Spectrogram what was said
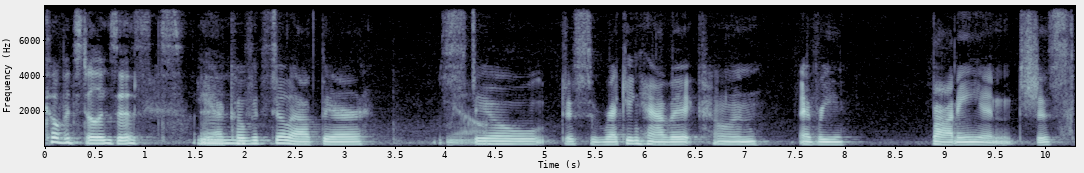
COVID still exists. Yeah, COVID's still out there, Yeah. still just wrecking havoc on every body, and it's just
